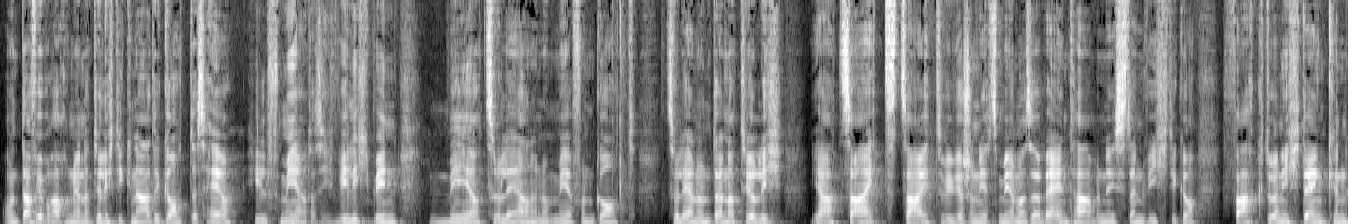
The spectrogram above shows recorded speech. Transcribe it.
Und dafür brauchen wir natürlich die Gnade Gottes. Herr, hilf mir, dass ich willig bin, mehr zu lernen und mehr von Gott zu lernen. Und dann natürlich, ja, Zeit. Zeit, wie wir schon jetzt mehrmals erwähnt haben, ist ein wichtiger Faktor. Nicht denken,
